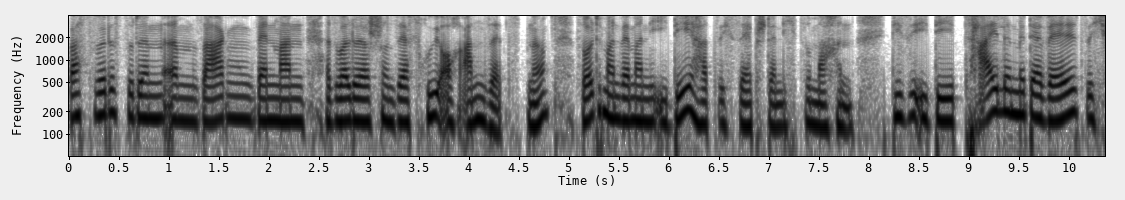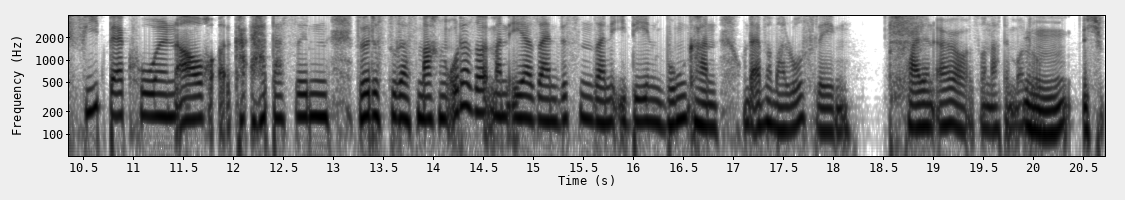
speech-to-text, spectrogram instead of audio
Was würdest du denn ähm, sagen, wenn man, also weil du ja schon sehr früh auch ansetzt, ne? Sollte man, wenn man eine Idee hat, sich selbstständig zu machen, diese Idee teilen mit der Welt, sich Feedback holen auch, hat das Sinn? Würdest du das machen? Oder sollte man eher sein Wissen, seine Ideen bunkern und einfach mal loslegen? Trial and Error, so nach dem Motto. Mhm. Ich,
